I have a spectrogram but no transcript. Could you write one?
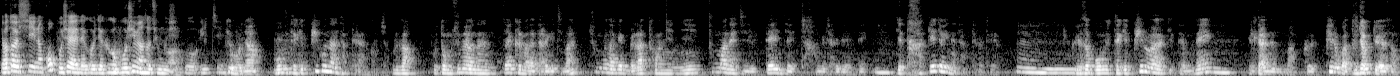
8시는 꼭 보셔야 되고 이제 그거 어. 보시면서 주무시고 일찍 그게 뭐냐 몸이 되게 피곤한 상태라는 거죠 우리가 보통 수면은 사이클마다 다르겠지만 충분하게 멜라토닌이 충만해질 때 이제 잠을 자게 되는데 음. 이게 다 깨져 있는 상태가 돼요 음. 그래서 몸이 되게 피로하기 때문에 음. 일단은 막 그 피로가 누적되어서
